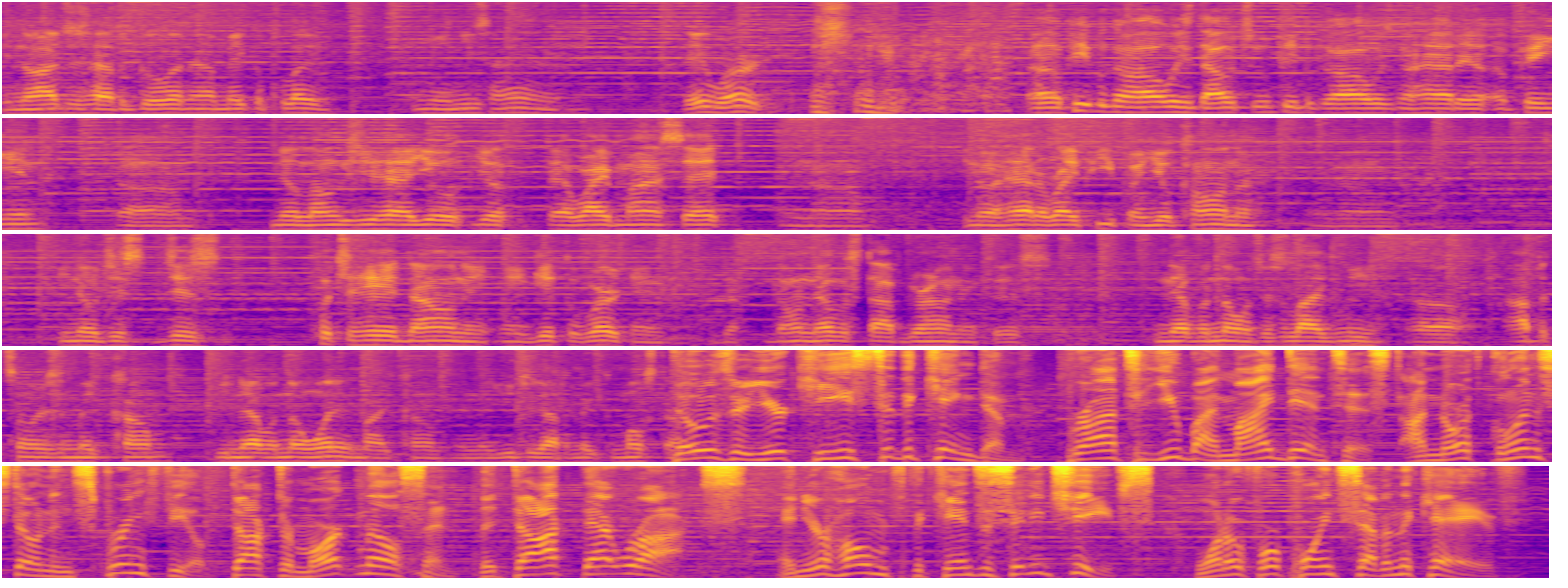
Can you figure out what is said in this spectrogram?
you know, I just had to go in there and make a play. I mean, these hands they work. uh, people gonna always doubt you. People are always gonna have their opinion. Um, you know, as long as you have your, your that right mindset and uh, you know have the right people in your corner, and, um, you know, just just put your head down and, and get to work and don't never stop grinding because you never know. Just like me, uh, opportunities may come. You never know when it might come, and you just got to make the most of it. Those are your keys to the kingdom. Brought to you by My Dentist on North Glenstone in Springfield. Dr. Mark Melson, the doc that rocks, and your home for the Kansas City Chiefs. 104.7 The Cave.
